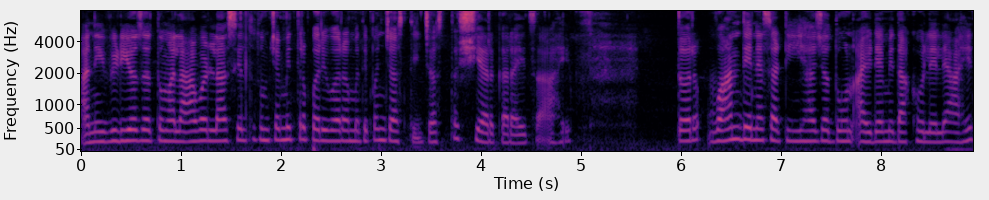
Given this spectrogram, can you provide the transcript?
आणि व्हिडिओ जर तुम्हाला आवडला असेल तर तुमच्या मित्रपरिवारामध्ये पण जास्तीत जास्त शेअर करायचं आहे. तर वाण देण्यासाठी ह्या ज्या दोन आयडिया मी दाखवलेल्या आहेत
